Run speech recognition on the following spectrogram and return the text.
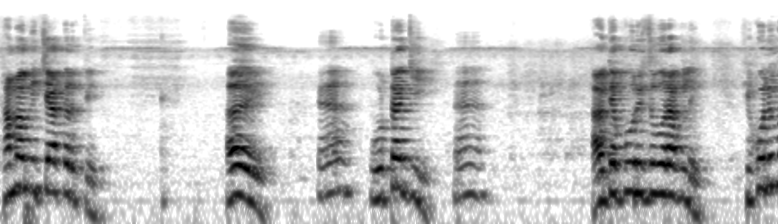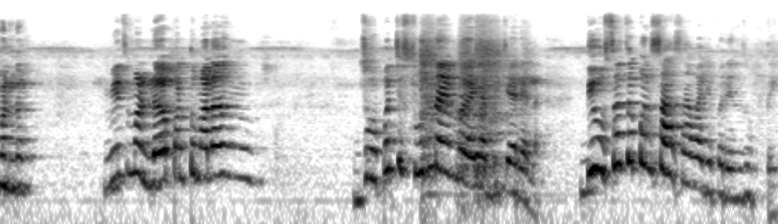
थांबा मी चहा करते. अय हं, उठा की. हं. अहो त्या पोरीचं उरागले हे कोणी म्हणलं? मीच म्हणलं पण तुम्हाला झोपाची सूट नाही मग ह्या बिचाऱ्याला. दिवसाचं पण सहा सहा वाजेपर्यंत झोपते.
